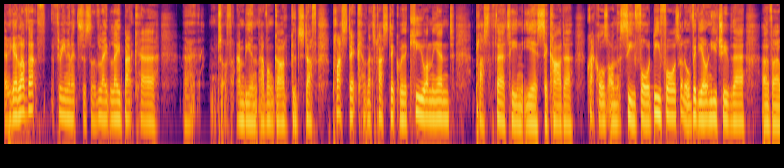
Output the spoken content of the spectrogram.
There we go. Love that. Three minutes of sort of laid, laid back, uh, uh, sort of ambient, avant garde, good stuff. Plastic, that's plastic with a Q on the end, plus 13 year cicada. Crackles on the C4, D4. It's got a little video on YouTube there of uh,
